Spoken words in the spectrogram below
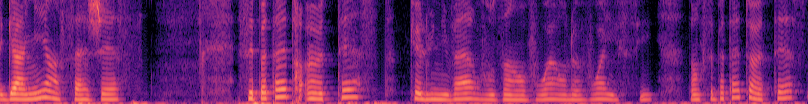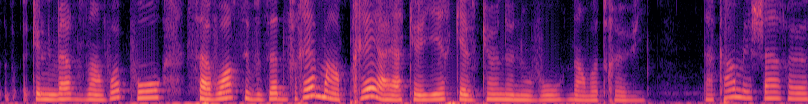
gagner en sagesse. C'est peut-être un test que l'univers vous envoie, on le voit ici. Donc, c'est peut-être un test que l'univers vous envoie pour savoir si vous êtes vraiment prêt à accueillir quelqu'un de nouveau dans votre vie. D'accord, mes chers euh,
